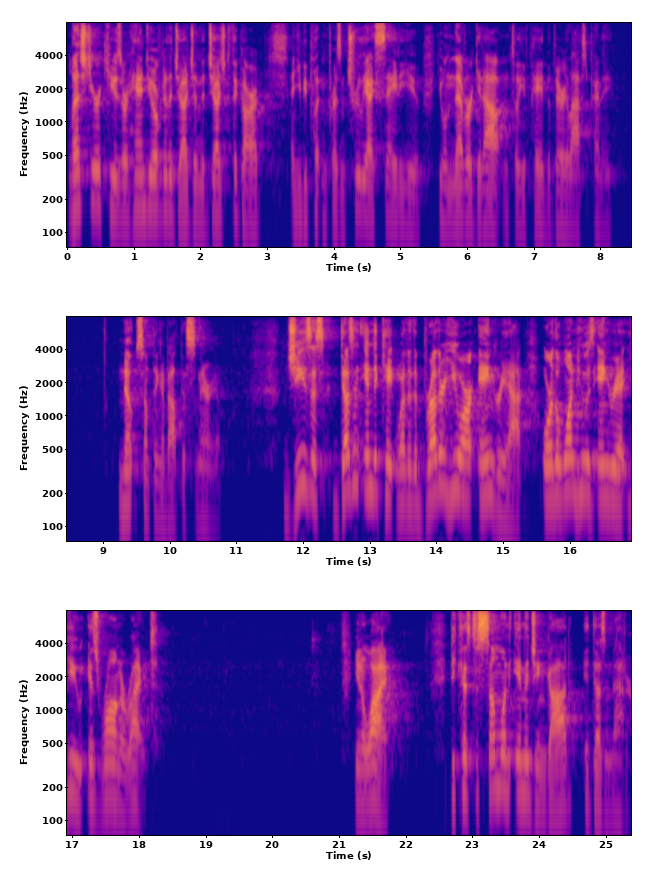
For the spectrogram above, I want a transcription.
lest your accuser hand you over to the judge and the judge to the guard, and you be put in prison. Truly, I say to you, you will never get out until you've paid the very last penny. Note something about this scenario. Jesus doesn't indicate whether the brother you are angry at or the one who is angry at you is wrong or right. You know why? Because to someone imaging God, it doesn't matter.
